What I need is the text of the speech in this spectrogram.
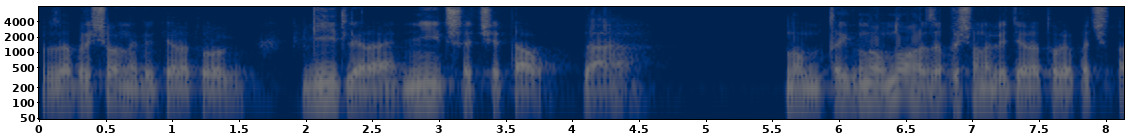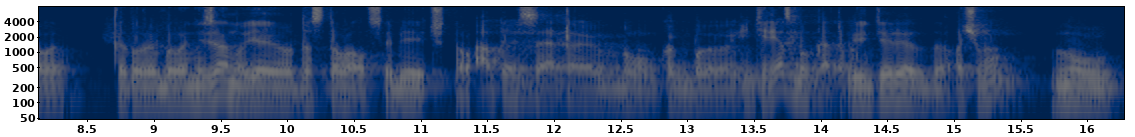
Запрещенную литературу. Гитлера, Ницше читал. Да. Ну, так- ну, много запрещенной литературы почитал я. Которой было нельзя, но я ее доставал себе и читал. А то есть это, ну, как бы интерес был к этому? Интерес, да. А почему? Ну,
